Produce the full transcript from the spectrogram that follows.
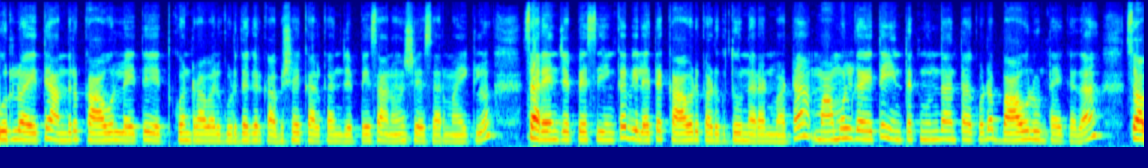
ఊర్లో అయితే అందరూ కావుళ్ళు అయితే ఎత్తుకొని రావాలి గుడి దగ్గరికి అభిషేకాలకు అని చెప్పేసి అనౌన్స్ చేశారు మైక్లో. సరే అని చెప్పేసి ఇంకా వీళ్ళైతే కావుడు కడుగుతున్నారనమాట మామూలుగా అయితే ఇంతకు ముందు అంతా కూడా బావులు ఉంటాయి కదా. సో ఆ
